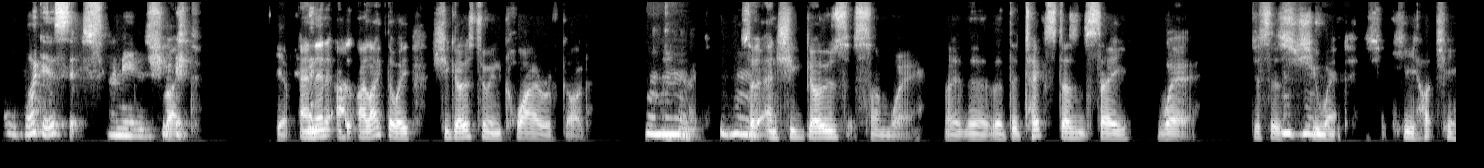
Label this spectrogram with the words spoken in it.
what is this? I mean, she. Right. Yep. And then I, I like the way she goes to inquire of God. Mm-hmm. Right? Mm-hmm. So, and she goes somewhere. Like the, the, the text doesn't say where, just as mm-hmm. she went. He she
